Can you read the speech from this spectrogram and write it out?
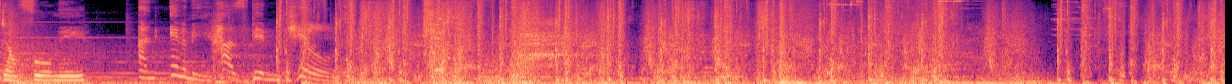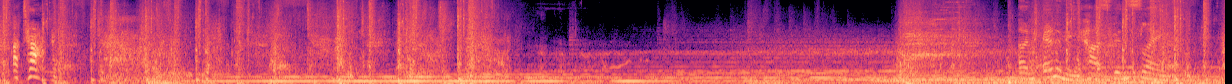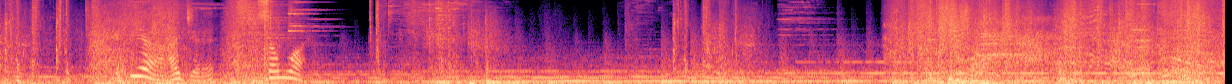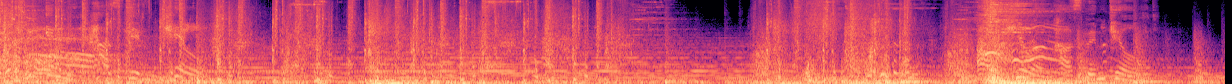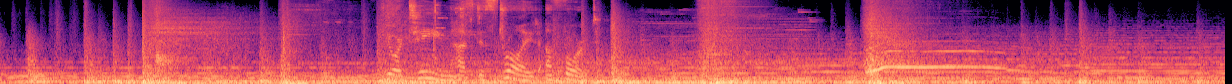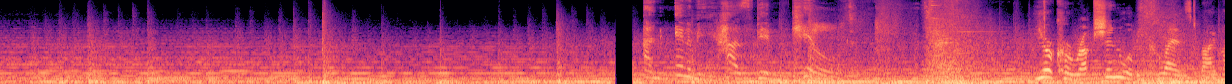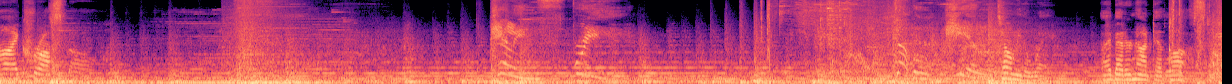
don't fool me. An enemy has been killed. Attack! Been slain. Yeah, I did it. So what? Fort. An enemy has been killed. Your corruption will be cleansed by my crossbow. Me the way. I better not get lost.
